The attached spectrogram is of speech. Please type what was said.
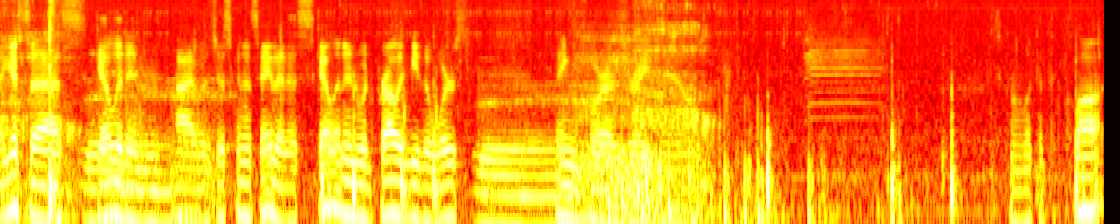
I guess a skeleton. I was just gonna say that a skeleton would probably be the worst thing for us right now. Just gonna look at the clock.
